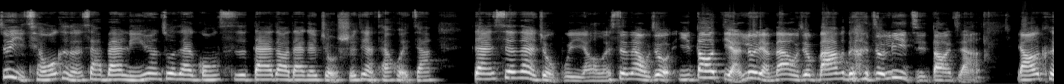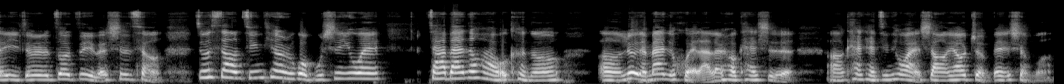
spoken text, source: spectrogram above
就以前我可能下班宁愿坐在公司待到大概九十点才回家，但现在就不一样了。现在我就一到点六点半，我就巴不得就立即到家，然后可以就是做自己的事情。就像今天，如果不是因为加班的话，我可能嗯，六点半就回来了，然后开始呃看看今天晚上要准备什么。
